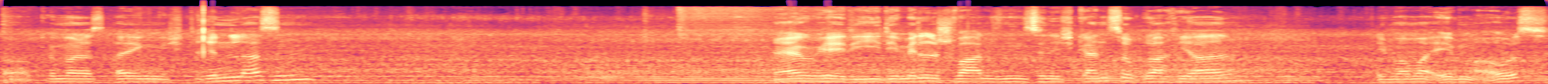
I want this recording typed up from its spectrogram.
So, können wir das eigentlich drin lassen? Ja, okay, die, die Mittelschwaden sind nicht ganz so brachial. Die wir eben aus.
